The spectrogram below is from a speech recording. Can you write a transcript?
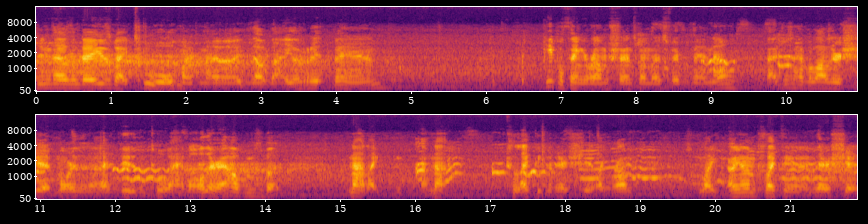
Um, 10,000 Days by Tool, my, my, the Violet band. People think Rammstein's my most favorite band. No, I just have a lot of their shit more than I do than Tool. I have all their albums, but not like, I'm not collecting their shit like Ram, like, I am collecting their shit,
